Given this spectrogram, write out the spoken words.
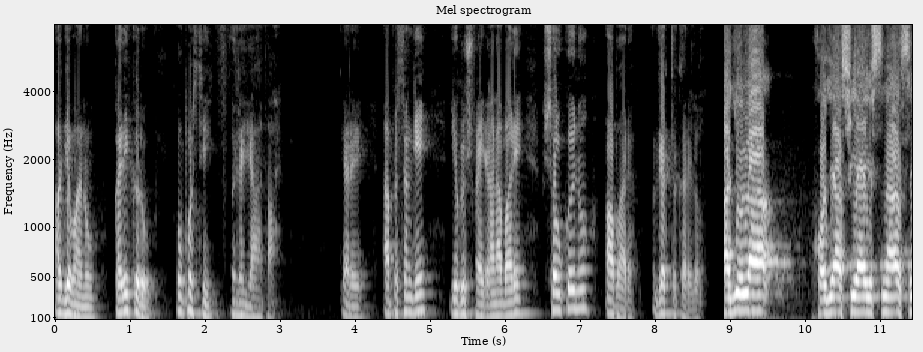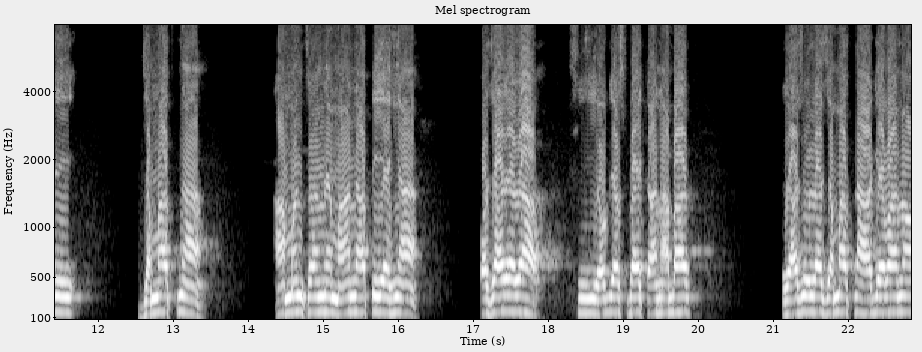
આગેવાનો કાર્યકરો ઉપસ્થિત રહ્યા હતા. ત્યારે આ પ્રસંગે યોગેશભાઈ ગાનાબારે સૌ કોઈનો આભાર વ્યક્ત કરેલો. રાજુલા ખોજાસિયા ઇસ્નાસી જમાતના આમંત્રણને માન આપી અહીંયા પધારેલા શ્રી યોગેશભાઈ કાનાબાર રાજુલા જમાતના આગેવાનો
